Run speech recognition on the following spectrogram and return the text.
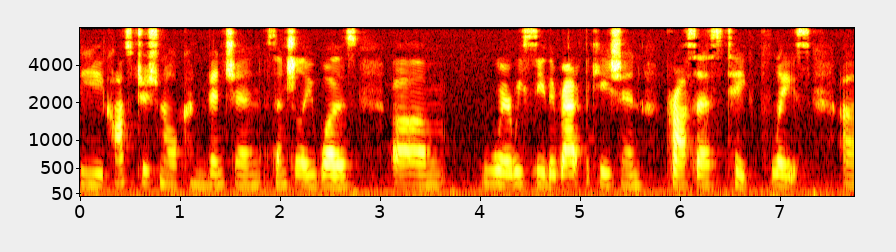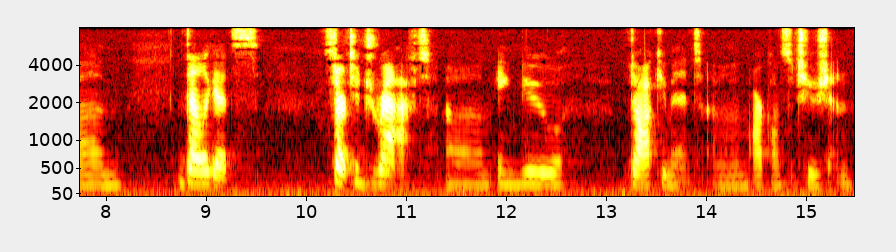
the Constitutional Convention essentially was um, where we see the ratification process take place. Um, delegates start to draft um, a new document, um, our Constitution.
